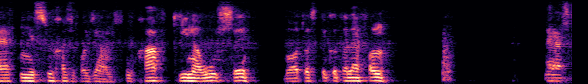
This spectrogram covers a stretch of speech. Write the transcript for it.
A jak mnie słychać, że powiedziałem słuchawki na uszy, bo to jest tylko telefon. Razie.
